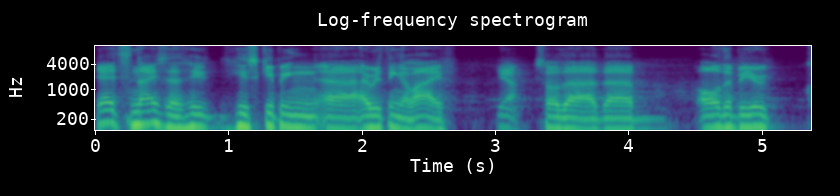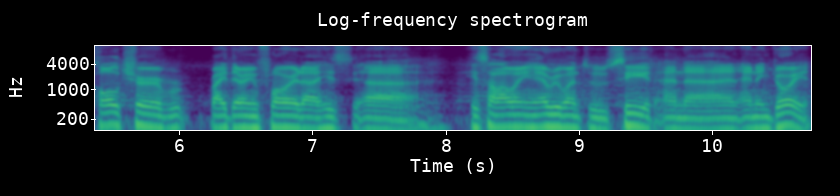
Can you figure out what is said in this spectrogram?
yeah, it's nice that he, he's keeping uh, everything alive. Yeah. So the the all the beer culture right there in Florida, he's uh, he's allowing everyone to see it and uh, and, enjoy it.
